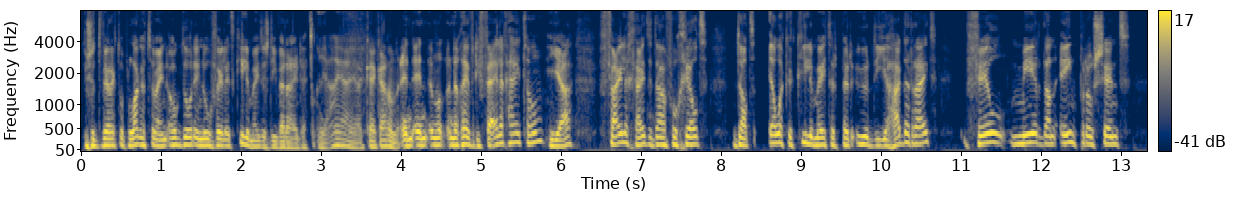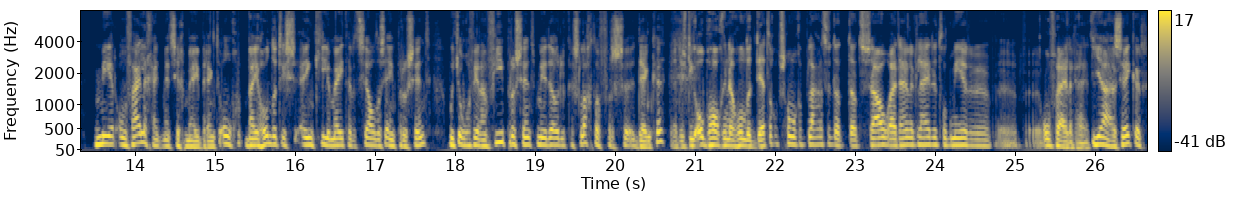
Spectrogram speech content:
Dus het werkt op lange termijn ook door in de hoeveelheid kilometers die we rijden. Ja, ja, ja kijk aan. En, en, en nog even die veiligheid dan? Ja, veiligheid. Daarvoor geldt dat elke kilometer per uur die je harder rijdt... veel meer dan 1 meer onveiligheid met zich meebrengt. bij 100 is 1 kilometer hetzelfde als 1 procent. Moet je ongeveer aan 4 procent meer dodelijke slachtoffers uh, denken. Ja, dus die ophoging naar 130 op sommige plaatsen... dat, dat zou uiteindelijk leiden tot meer uh, onveiligheid. Ja, zeker.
